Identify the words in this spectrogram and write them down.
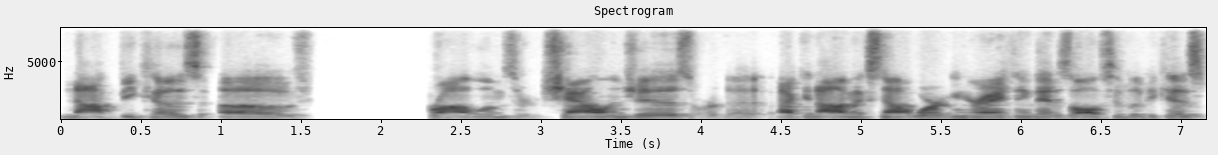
not because of problems or challenges or the economics not working or anything. That is all simply because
